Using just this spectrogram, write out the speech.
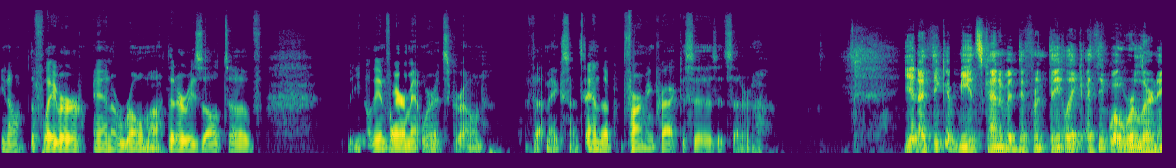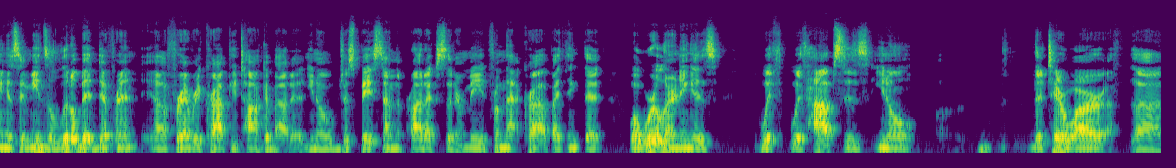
you know, the flavor and aroma that are a result of you know the environment where it's grown, if that makes sense, and the farming practices, etc. Yeah, and I think it means kind of a different thing. Like I think what we're learning is it means a little bit different uh, for every crop you talk about it. You know, just based on the products that are made from that crop. I think that what we're learning is with with hops is you know the terroir uh,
